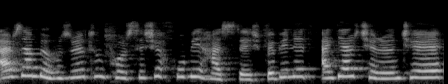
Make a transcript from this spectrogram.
ارزم به حضورتون پرسش خوبی هستش. ببینید اگر چنانچه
